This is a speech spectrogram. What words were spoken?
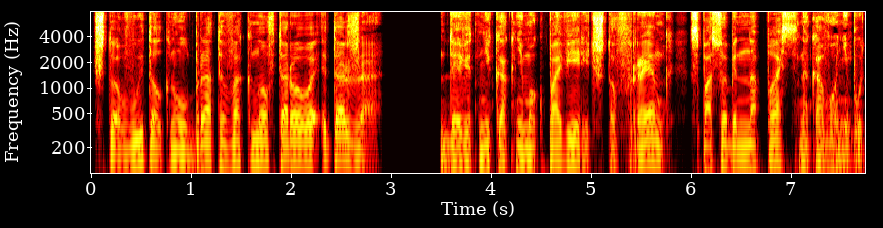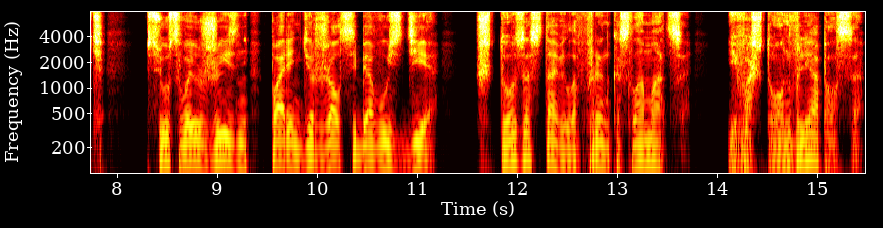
что вытолкнул брата в окно второго этажа. Дэвид никак не мог поверить, что Фрэнк способен напасть на кого-нибудь. Всю свою жизнь парень держал себя в узде. Что заставило Фрэнка сломаться? И во что он вляпался?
